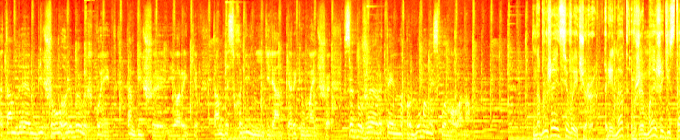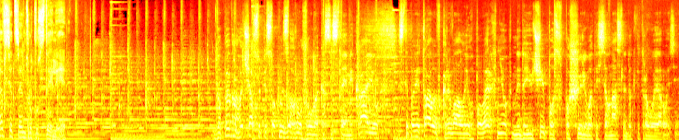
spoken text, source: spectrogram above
Е, Там, де більше вологолюбивих порід, там більше і ариків. Там, де суходільні ділянки, ариків менше. Все дуже ретельно продумано і сплановано. Наближається вечір. Рінат вже майже дістався центру пустелі. До певного часу пісок не загрожував екосистемі краю. Степові трави вкривали його поверхню, не даючи поширюватися внаслідок вітрової ерозії.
